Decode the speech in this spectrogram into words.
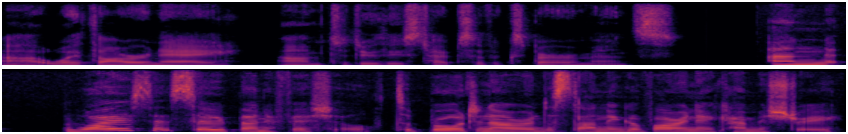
uh, with RNA um, to do these types of experiments. And why is it so beneficial to broaden our understanding of RNA chemistry,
